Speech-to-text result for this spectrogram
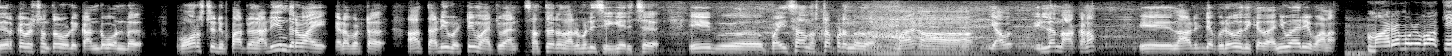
ദീർഘവീക്ഷണത്തോടുകൂടി കണ്ടുകൊണ്ട് ഫോറസ്റ്റ് ഡിപ്പാർട്ട്മെന്റ് അടിയന്തരമായി ഇടപെട്ട് ആ തടി വെട്ടിമാറ്റുവാൻ സത്വര നടപടി സ്വീകരിച്ച് ഈ പൈസ നഷ്ടപ്പെടുന്നത് ഇല്ലെന്നാക്കണം. ഈ നാടിന്റെ പുരോഗതിക്ക് അത് അനിവാര്യമാണ്. മരം ഒഴിവാക്കി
